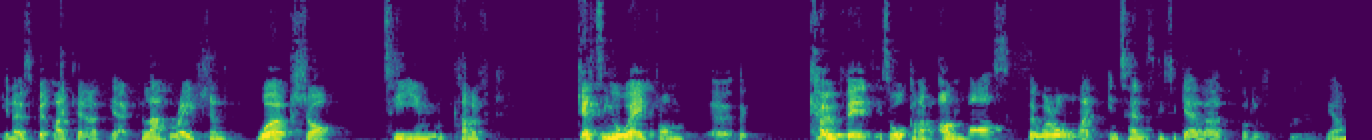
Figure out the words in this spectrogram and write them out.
You know, it's a bit like a yeah collaboration workshop team kind of getting away from uh, the COVID. It's all kind of unmasked, so we're all like intensely together, sort of. Yeah.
